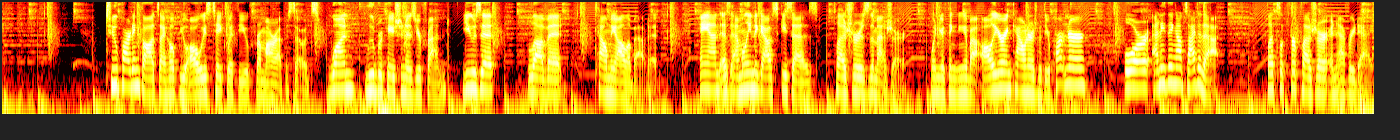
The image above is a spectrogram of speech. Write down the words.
Two parting thoughts I hope you always take with you from our episodes. One, lubrication is your friend. Use it, love it, tell me all about it. And as Emily Nagoski says, pleasure is the measure. When you're thinking about all your encounters with your partner or anything outside of that, let's look for pleasure in every day.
